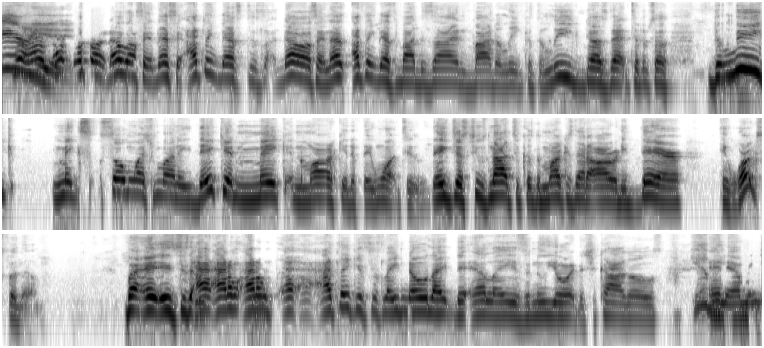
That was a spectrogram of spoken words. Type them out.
No, Period. that- that's, what, that's what I'm saying. That's it. I think that's desi- that's what I'm saying. That, I think that's by design by the league because the league does that to themselves. The league makes so much money they can make in the market if they want to. They just choose not to because the markets that are already there, it works for them. But it- it's just I, I don't I don't I, I think it's just like no like the LA's, the New York, the Chicago's, yeah, and I mean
